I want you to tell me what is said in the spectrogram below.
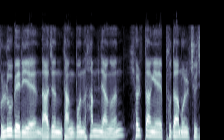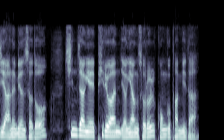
블루베리의 낮은 당분 함량은 혈당에 부담을 주지 않으면서도 신장에 필요한 영양소를 공급합니다.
